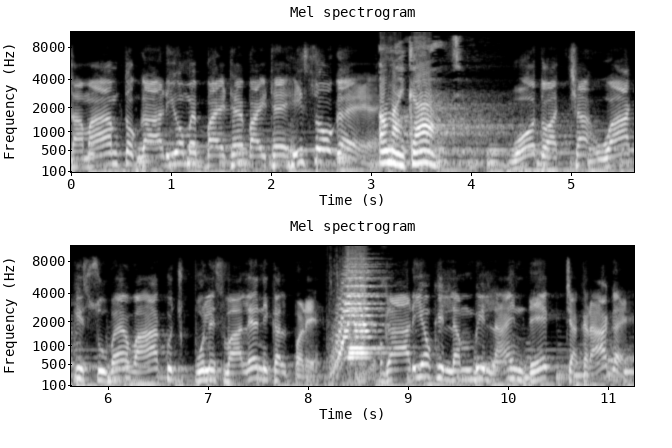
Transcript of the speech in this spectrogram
तमाम तो गाड़ियों में बैठे बैठे ही सो गए Oh my god. वो तो अच्छा हुआ कि सुबह वहाँ कुछ पुलिस वाले निकल पड़े गाड़ियों की लंबी लाइन देख चकरा गए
